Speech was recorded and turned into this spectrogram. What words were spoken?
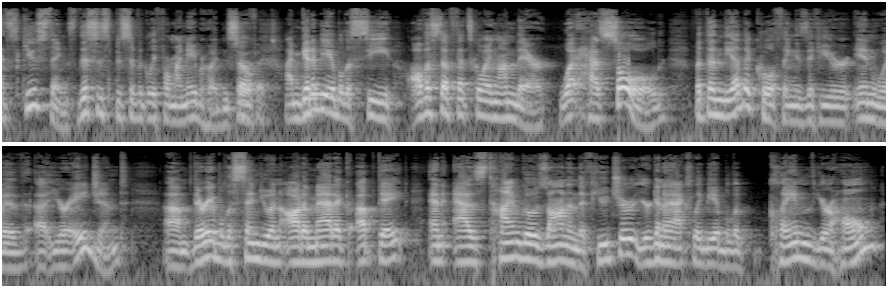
It skews things. This is specifically for my neighborhood, and so Perfect. I'm going to be able to see all the stuff that's going on there, what has sold. But then the other cool thing is if you're in with uh, your agent, um, they're able to send you an automatic update. And as time goes on in the future, you're going to actually be able to claim your home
